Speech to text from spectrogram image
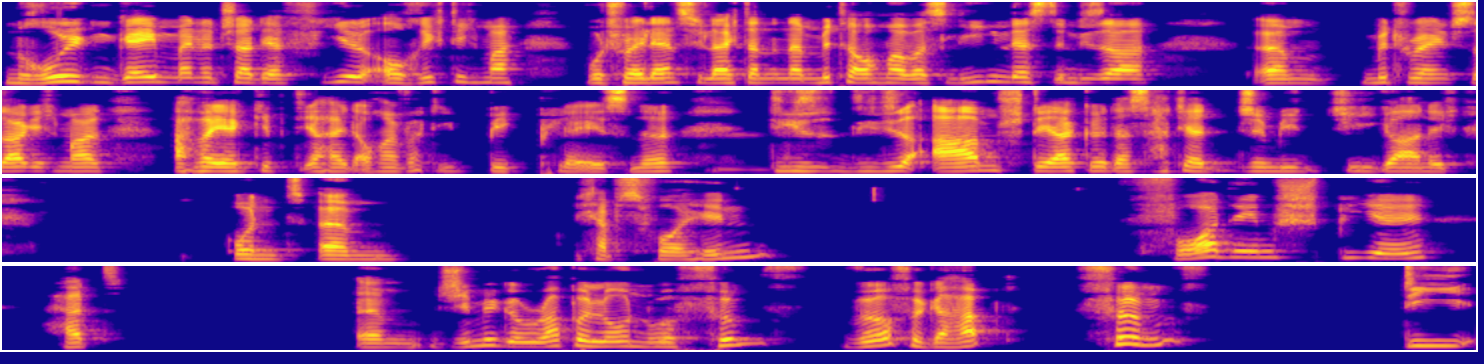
einen ruhigen Game Manager, der viel auch richtig macht, wo Trey Lance vielleicht dann in der Mitte auch mal was liegen lässt in dieser ähm, Midrange, sage ich mal. Aber er gibt dir halt auch einfach die Big Plays, ne? Diese, diese Armstärke, das hat ja Jimmy G gar nicht. Und ähm, ich hab's vorhin vor dem Spiel hat ähm, Jimmy Garoppolo nur fünf Würfe gehabt, fünf, die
